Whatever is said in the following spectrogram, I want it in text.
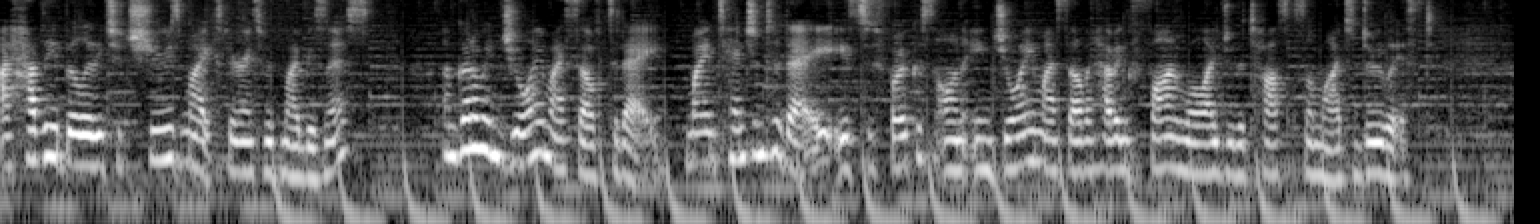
I have the ability to choose my experience with my business. I'm going to enjoy myself today. My intention today is to focus on enjoying myself and having fun while I do the tasks on my to do list.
